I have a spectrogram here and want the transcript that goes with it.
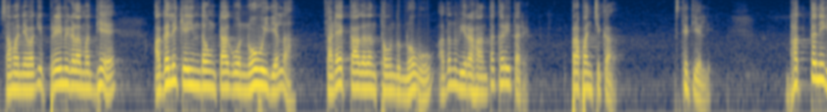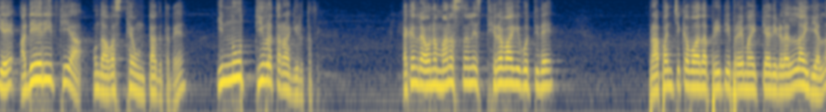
ಸಾಮಾನ್ಯವಾಗಿ ಪ್ರೇಮಿಗಳ ಮಧ್ಯೆ ಅಗಲಿಕೆಯಿಂದ ಉಂಟಾಗುವ ನೋವು ಇದೆಯಲ್ಲ? ತಡೆಯಕ್ಕಾಗದಂಥ ಒಂದು ನೋವು ಅದನ್ನು ವಿರಹ ಅಂತ ಕರೀತಾರೆ ಪ್ರಪಂಚಿಕ ಸ್ಥಿತಿಯಲ್ಲಿ. ಭಕ್ತನಿಗೆ ಅದೇ ರೀತಿಯ ಒಂದು ಅವಸ್ಥೆ ಉಂಟಾಗುತ್ತದೆ, ಇನ್ನೂ ತೀವ್ರತರಾಗಿರುತ್ತದೆ. ಯಾಕಂದರೆ ಅವನ ಮನಸ್ಸಿನಲ್ಲಿ ಸ್ಥಿರವಾಗಿ ಗೊತ್ತಿದೆ. ಪ್ರಾಪಂಚಿಕವಾದ ಪ್ರೀತಿ, ಪ್ರೇಮ ಇತ್ಯಾದಿಗಳೆಲ್ಲ ಇದೆಯಲ್ಲ?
